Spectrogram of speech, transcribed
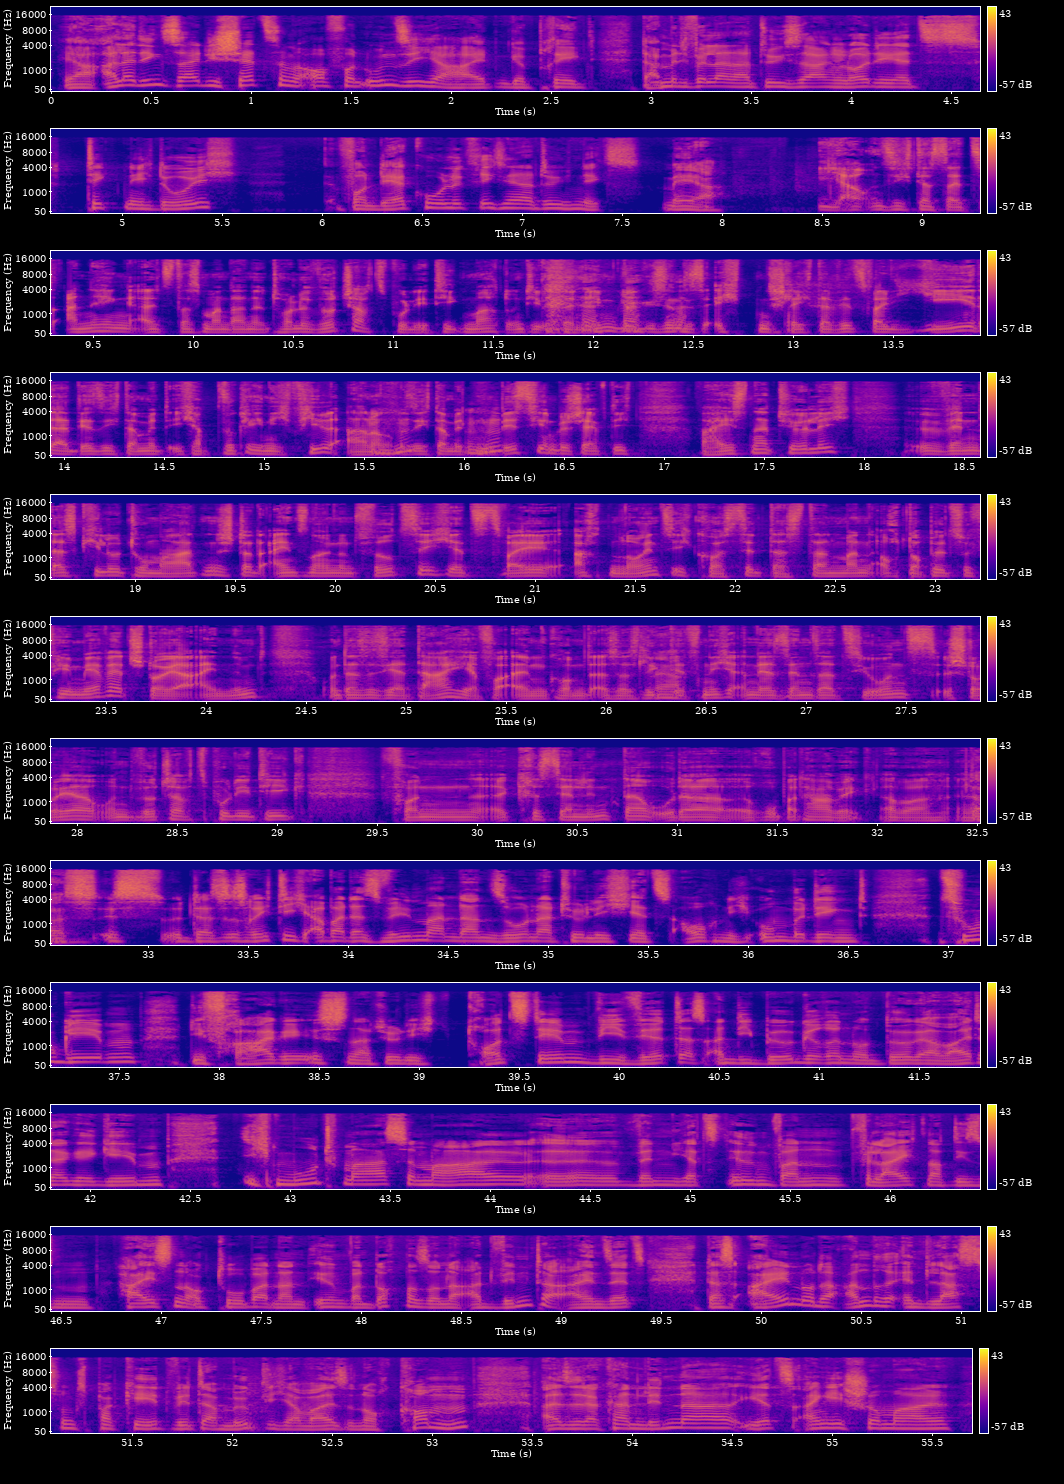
Ja, allerdings sei die Schätzung auch von Unsicherheiten geprägt. Damit will er natürlich sagen, Leute, jetzt tickt nicht durch. Von der Kohle kriegt ihr natürlich nichts mehr. Ja, und sich das als anhängen, als dass man da eine tolle Wirtschaftspolitik macht und die Unternehmen glücklich sind, ist echt ein schlechter Witz, weil jeder, der sich damit, ich habe wirklich nicht viel Ahnung, mhm. sich damit mhm. ein bisschen beschäftigt, weiß natürlich, wenn das Kilo Tomaten statt 1,49 jetzt 2,98 kostet, dass dann man auch doppelt so viel Mehrwertsteuer einnimmt und dass es ja daher vor allem kommt. Also es liegt ja. jetzt nicht an der Sensationssteuer- und Wirtschaftspolitik von äh, Christian Lindner oder Robert Habeck. Aber äh das ist das ist richtig, aber das will man dann so natürlich jetzt auch nicht unbedingt zugeben. Die Frage Frage ist natürlich trotzdem, wie wird das an die Bürgerinnen und Bürger weitergegeben? Ich mutmaße mal, äh, wenn jetzt irgendwann vielleicht nach diesem heißen Oktober dann irgendwann doch mal so eine Art Winter einsetzt, das ein oder andere Entlastungspaket wird da möglicherweise noch kommen. Also da kann Linda jetzt eigentlich schon mal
